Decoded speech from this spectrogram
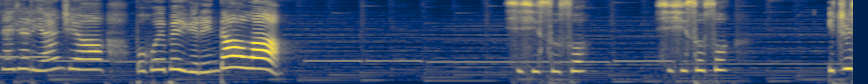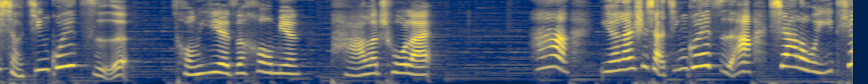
在这里安全哦，不会被雨淋到了。悉悉嗦嗦，悉悉嗦嗦，一只小金龟子从叶子后面爬了出来。啊，原来是小金龟子啊，吓了我一跳。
